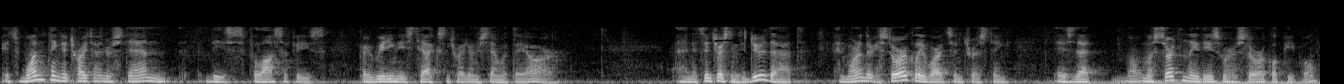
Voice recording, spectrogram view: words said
it's one thing to try to understand these philosophies by reading these texts and try to understand what they are. And it's interesting to do that. And one of the historically why it's interesting is that almost certainly these were historical people.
